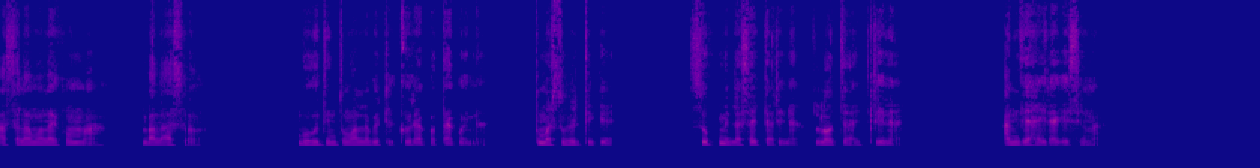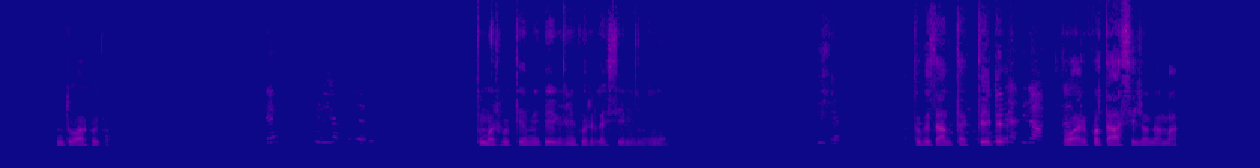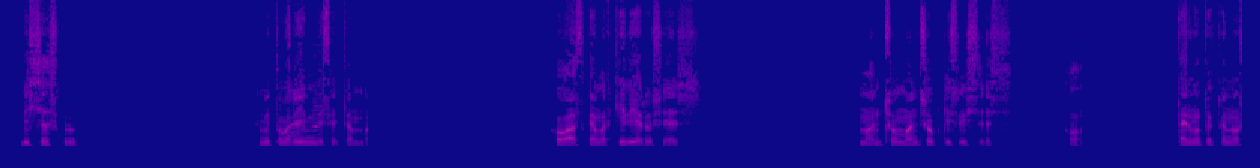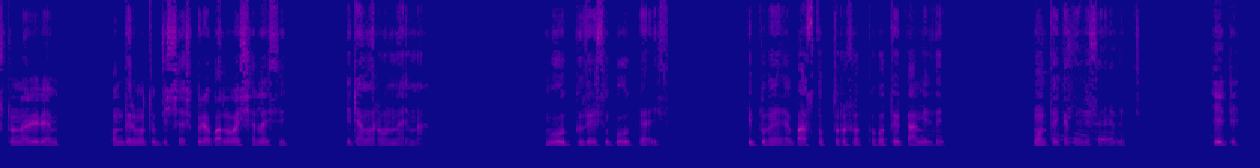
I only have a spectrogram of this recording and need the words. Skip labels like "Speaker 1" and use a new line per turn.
আসসালামু আলাইকুম, মা। ভালো আছো? বহুদিন তোমার লগে ঠিক কইরা কথা কই না। তোমার চোখের দিকে চোখ মিলা চাইতারি না লজ্জায় ঘৃণায় আমি যে হাইরা গেছি, মা। দোয়া করো। তোমার প্রতি আমি বেগুনি করে লাইছি মনে হয়। তবে জান থাকতে এটা হওয়ার কথা আসিল না, মা। বিশ্বাস করো। আমি তোমার এমনি চাইতাম না ও, আজকে আমার কেরিয়ারও শেষ। মান সম্মান সব কিছুই শেষ। ও তার মতো একটা নষ্ট নারীর আমি অন্ধের মতো বিশ্বাস করে ভালোবাসা লাইছি, এটা আমার অন্যায়, মা। বহুত বুঝাইছো বহুত দেয়াইছো কিন্তু হ্যাঁ বাস্তব তোর সত্য কথা এটা আমি যে মন থেকে চাইয়া এইটি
